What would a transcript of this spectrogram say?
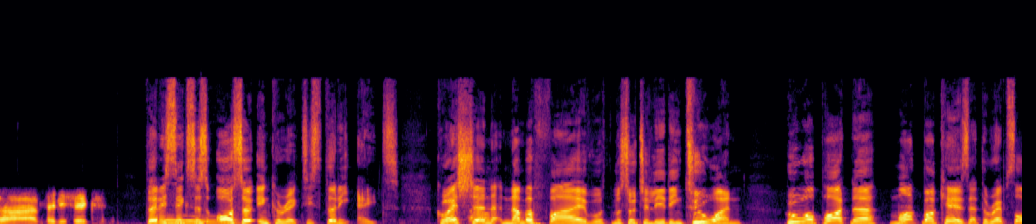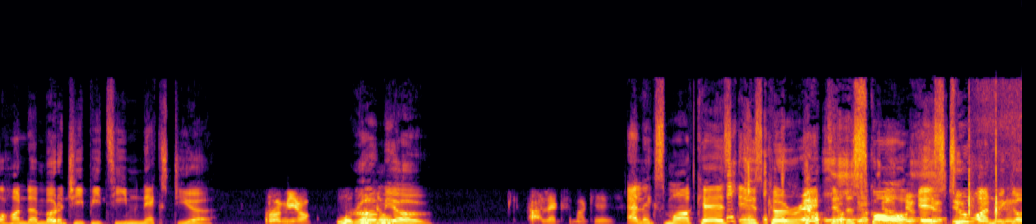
uh, 36 36 is also incorrect. He's 38. Question number five with Masutu leading 2 1. Who will partner Marc Marquez at the Repsol Honda MotoGP team next year? romeo Romeo. alex marquez Alex Marquez is correct. the score is 2 1. We go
